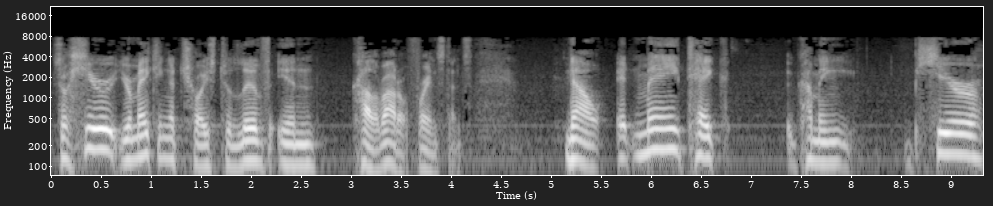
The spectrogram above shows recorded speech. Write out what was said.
So here you're making a choice to live in Colorado, for instance. Now, it may take coming here,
